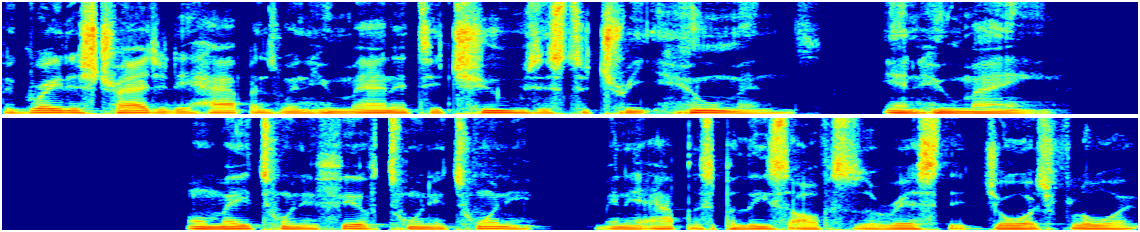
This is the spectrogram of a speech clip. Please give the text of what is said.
The greatest tragedy happens when humanity chooses to treat humans inhumane. On May 25th, 2020, Minneapolis police officers arrested George Floyd,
